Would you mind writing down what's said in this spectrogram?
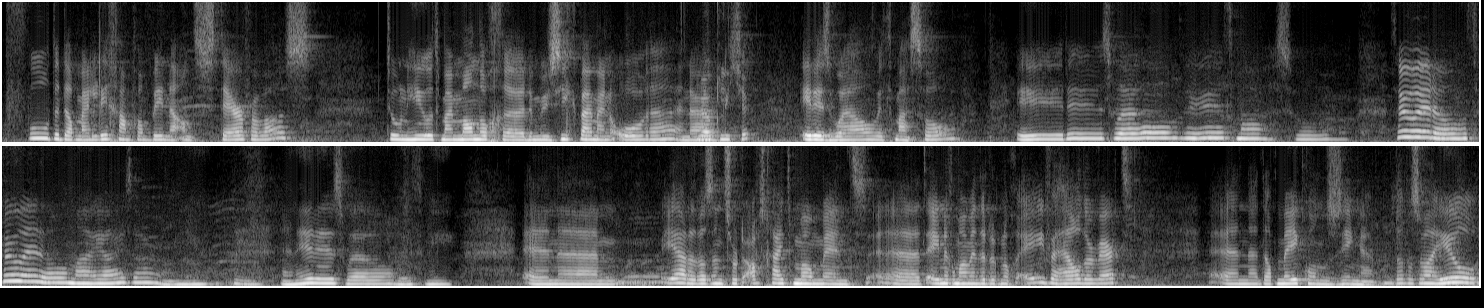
voelde dat mijn lichaam van binnen aan het sterven was. Toen hield mijn man nog uh, de muziek bij mijn oren. En daar, Welk liedje? It is well with my soul. It is well with my soul. Through it all, through it all, my eyes are on you. Hmm. And it is well with me. En um, ja, dat was een soort afscheidsmoment. Uh, het enige moment dat ik nog even helder werd en uh, dat mee kon zingen. Dat was wel een heel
